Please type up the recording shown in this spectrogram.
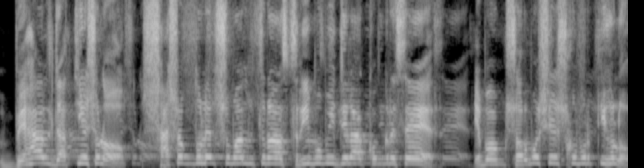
বেহাল জাতীয় সড়ক, শাসক দলের সমালোচনা শ্রীভূমি জেলা কংগ্রেসের এবং সর্বশেষ খবরটি হলো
